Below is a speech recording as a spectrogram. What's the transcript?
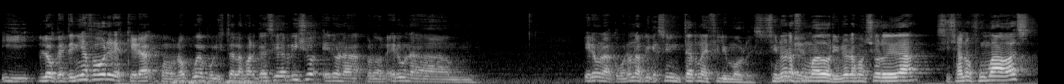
Y lo que tenía a favor era que era, como no pueden publicitar las marcas de cigarrillo, era una, perdón, era una mm, era una, como una aplicación interna de Philip Morris. Si no eras Bien. fumador y no eras mayor de edad, si ya no fumabas,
